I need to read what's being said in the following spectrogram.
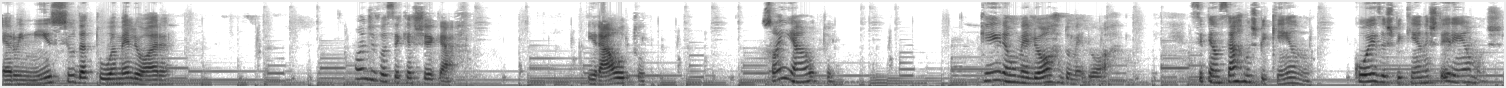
Era o início da tua melhora. Onde você quer chegar? Ir alto? Sonhe alto Queira o melhor do melhor. Se pensarmos pequeno, coisas pequenas teremos.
